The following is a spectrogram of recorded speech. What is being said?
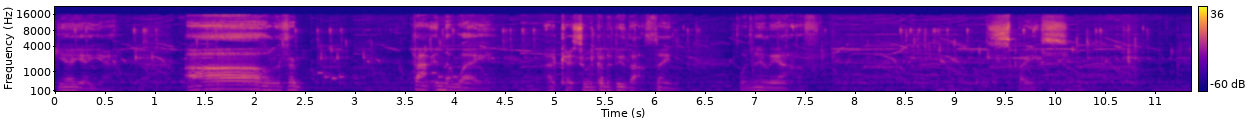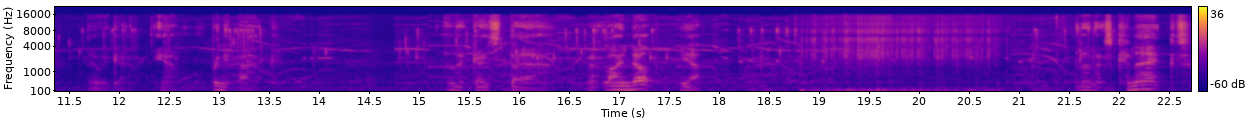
Yeah, yeah, yeah. Oh, there's a that in the way. Okay, so we've got to do that thing. We're nearly out of space. There we go. Yeah, bring it back. And that goes there. That lined up? Yeah. And then let's connect.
